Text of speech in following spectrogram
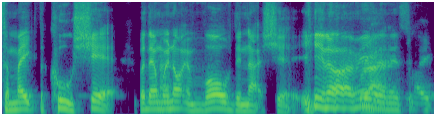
to make the cool shit, but then right. we're not involved in that shit. You know what I mean? Right. And it's like,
